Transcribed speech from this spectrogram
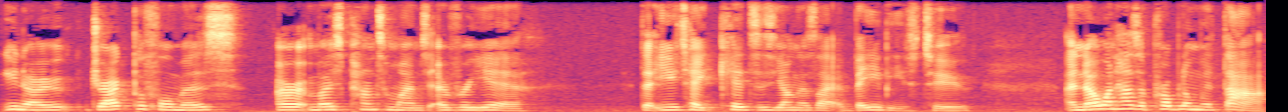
you know, drag performers are at most pantomimes every year that you take kids as young as like babies to. And no one has a problem with that.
